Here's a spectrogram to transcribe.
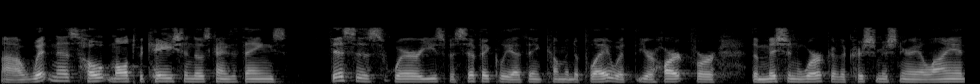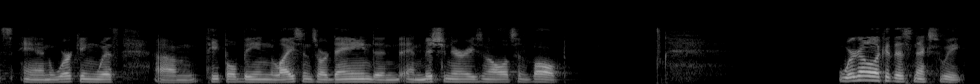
uh, witness, hope, multiplication, those kinds of things. This is where you specifically, I think, come into play with your heart for the mission work of the Christian Missionary Alliance and working with um, people being licensed, ordained, and, and missionaries and all that's involved. We're going to look at this next week.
